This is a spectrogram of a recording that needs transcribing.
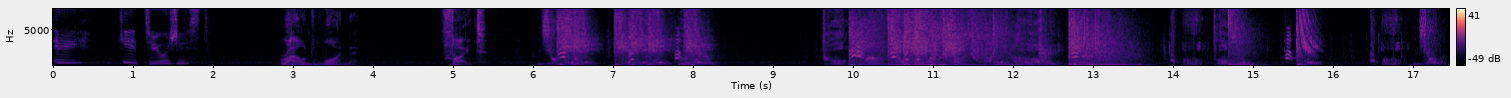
Et eh, qui es-tu au juste Round 1. Fight. KO.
